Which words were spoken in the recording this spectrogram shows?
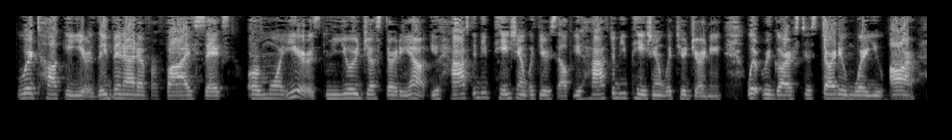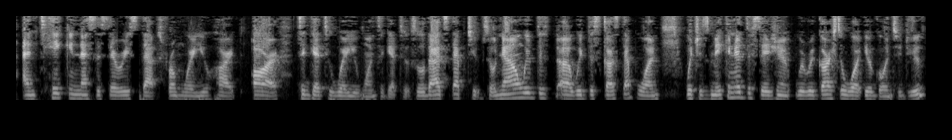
We're talking years. They've been at it for five, six, or more years you're just starting out. You have to be patient with yourself. You have to be patient with your journey with regards to starting where you are and taking necessary steps from where you are, to get to where you want to get to. So that's step two. So now we've, uh, we've discussed step one, which is making a decision with regards to what you're going to do.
